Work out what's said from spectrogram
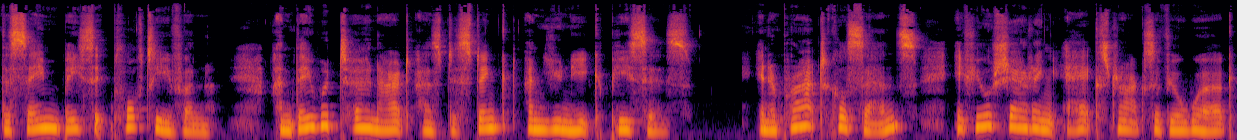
the same basic plot even, and they would turn out as distinct and unique pieces. In a practical sense, if you're sharing extracts of your work,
